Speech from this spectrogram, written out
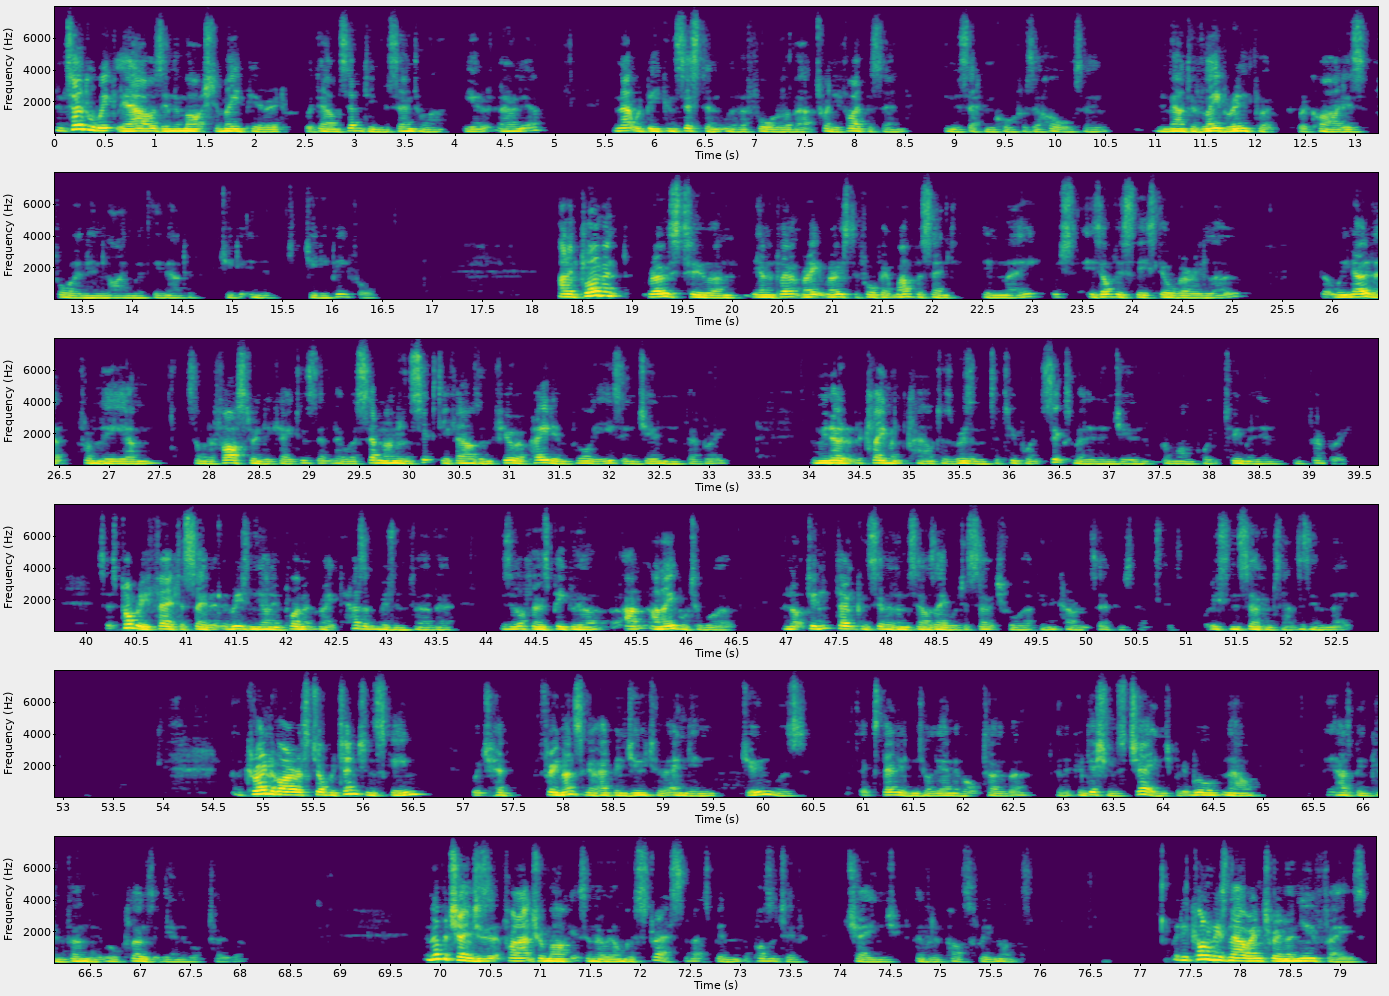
And total weekly hours in the March to May period were down 17% on a year earlier, and that would be consistent with a fall of about 25% in the second quarter as a whole. So the amount of labour input required is falling in line with the amount of GD, in the GDP fall. Unemployment rose to um, the unemployment rate rose to 4.1% in May, which is obviously still very low. But we know that from the um, some of the faster indicators that there were 760,000 fewer paid employees in June and February. And we know that the claimant count has risen to 2.6 million in June from 1.2 million in February. So it's probably fair to say that the reason the unemployment rate hasn't risen further is a lot of those people who are un unable to work and not, don't consider themselves able to search for work in the current circumstances, or at least in the circumstances in May. The coronavirus job retention scheme, which had three months ago had been due to end in June, was extended until the end of October, and the conditions changed, but it will now, it has been confirmed that it will close at the end of October. Another change is that financial markets are no longer stressed, so that's been a positive change over the past three months. But the economy is now entering a new phase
